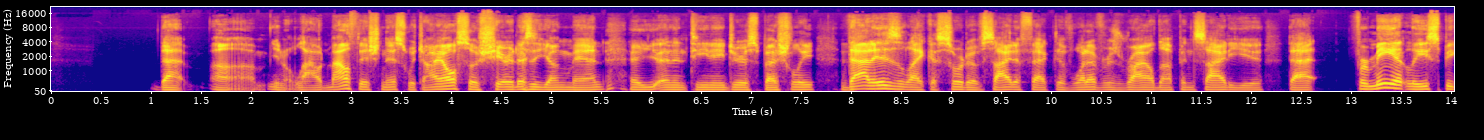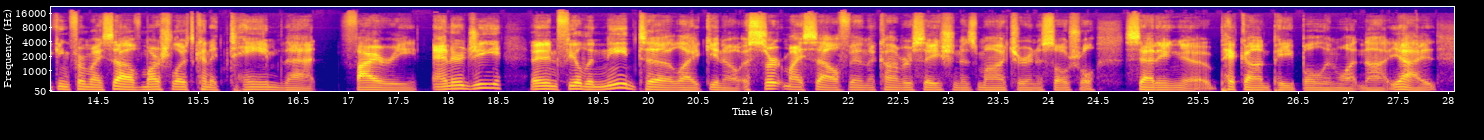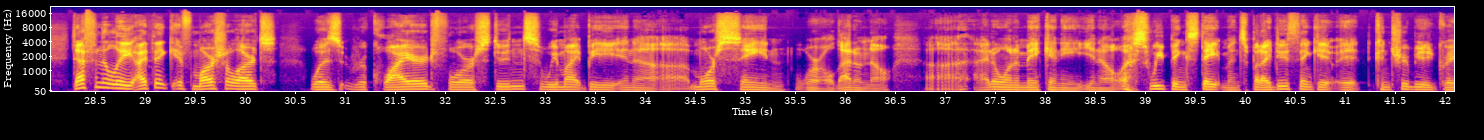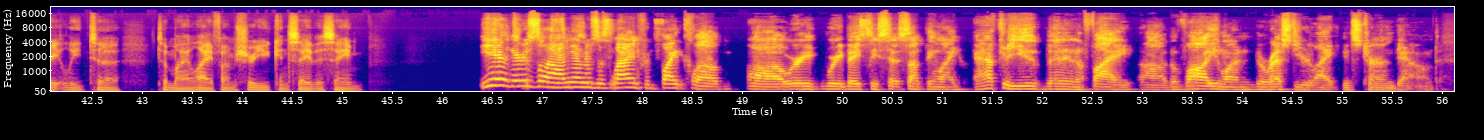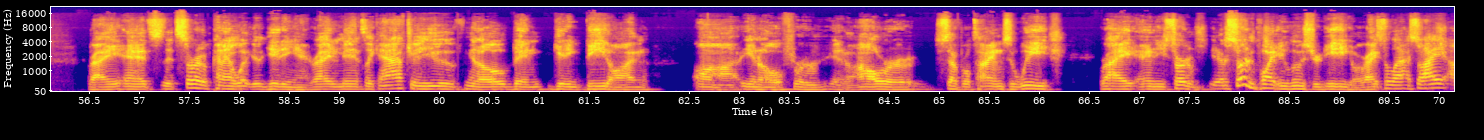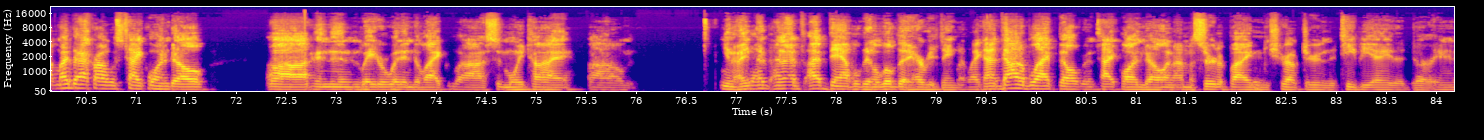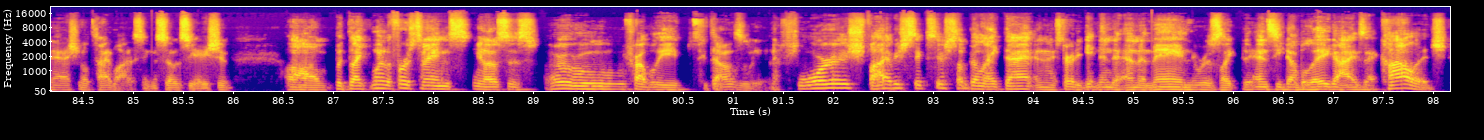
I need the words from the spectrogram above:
that um, you know loud mouthishness which i also shared as a young man and a teenager especially. That is like a sort of side effect of whatever's riled up inside of you that for me at least speaking for myself martial arts kind of tamed that fiery energy. And I didn't feel the need to like you know assert myself in a conversation as much or in a social setting uh, pick on people and whatnot. Yeah it, definitely I think if martial arts was required for students we might be in a, a more sane world. I don't know. Uh, I don't want to make any you know sweeping statements but I do think it, it contributed greatly to to my life. I'm sure you can say the same Yeah, there's uh, there's this line from Fight Club uh, where he where he basically says something like, "After you've been in a fight, uh, the volume on the rest of your life gets turned down." right? And it's it's sort of kind of what you're getting at, right? I mean, it's like after you've you know been getting beat on, uh, you know, for you know hour several times a week, right? And you sort of at a certain point you lose your ego, right? So last, so I my background was Taekwondo, uh, and then later went into like uh, some Muay Thai. Um, you know, I, I, I've, I've dabbled in a little bit of everything, but like I've got a black belt in Taekwondo, and I'm a certified instructor in the TBA, the uh, International Thai Boxing Association. Um, but like one of the first times, you know, this is oh, probably 2004 ish, five ish, six ish, something like that. And I started getting into MMA, and there was like the NCAA guys at college,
